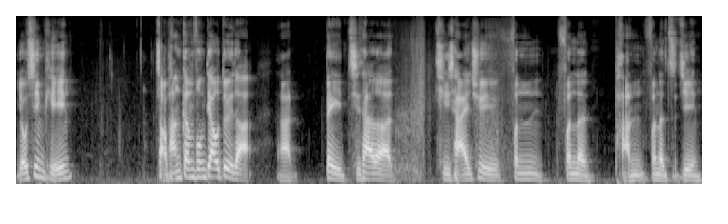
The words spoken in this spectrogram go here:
游信平早盘跟风掉队的啊，被其他的题材去分分了盘分了资金，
